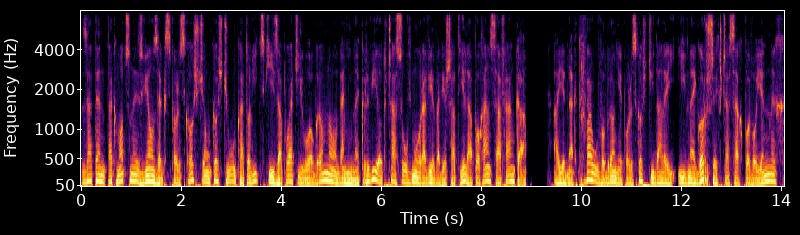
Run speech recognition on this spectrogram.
Za ten tak mocny związek z polskością Kościół katolicki zapłacił ogromną daninę krwi od czasów Murawiewa Wieszatiela po Hansa Franka. A jednak trwał w obronie polskości dalej i w najgorszych czasach powojennych,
